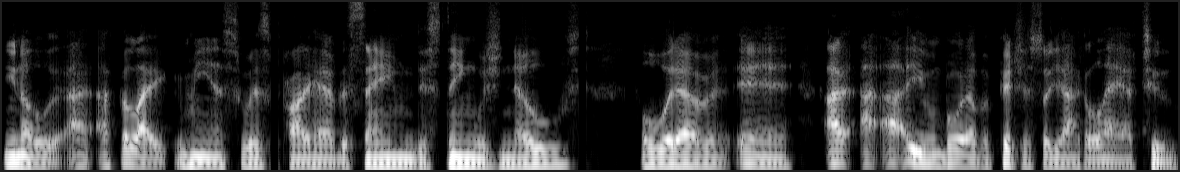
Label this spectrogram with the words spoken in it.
you know, I, I feel like me and Swizz probably have the same distinguished nose or whatever. And I, I, I even brought up a picture so y'all can laugh too.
